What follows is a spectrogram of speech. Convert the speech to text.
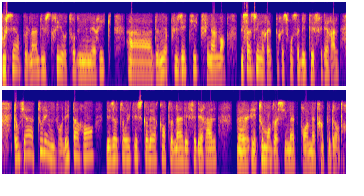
pousser un peu l'industrie autour du numérique à devenir plus éthique finalement. Mais ça, c'est une responsabilité fédérale. Donc il y a à tous les niveaux, les parents, les autorités scolaires cantonales et fédérales, euh, et tout le monde doit s'y mettre pour en mettre un peu d'ordre.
